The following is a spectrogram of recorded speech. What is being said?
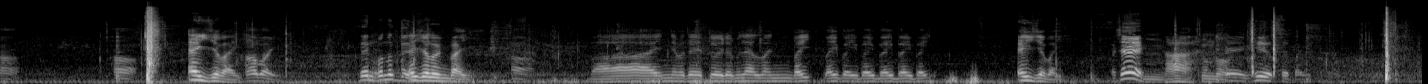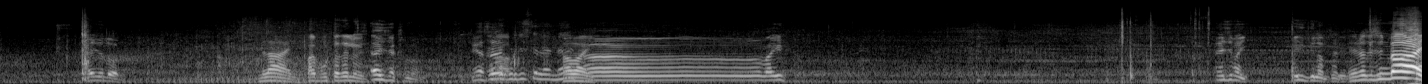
হ্যাঁ হ্যাঁ এই যে ভাই হ্যাঁ ভাই দেন বন্দুক দেন এই যে লইন ভাই হ্যাঁ ভাই নেবে তো এটা মিলাই ভাই ভাই ভাই ভাই ভাই ভাই ভাই এই যে ভাই আছে হ্যাঁ সুন্দর এই আছে ভাই এই যে লোন মিলাইন ভাই বুটটা দিলেন এই যে লোন ঠিক আছে ভাই ভাই এই যে ভাই এই দিলাম স্যার। এনে দিছেন ভাই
